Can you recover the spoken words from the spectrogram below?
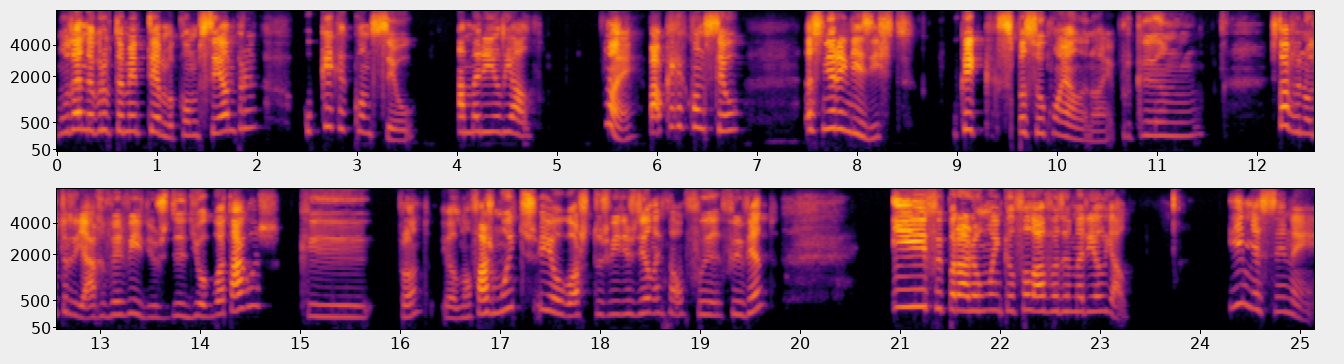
Mudando abruptamente de tema, como sempre, o que é que aconteceu à Maria Leal? Não é? Pá, o que é que aconteceu? A senhora ainda existe. O que é que se passou com ela, não é? Porque hum, estava no outro dia a rever vídeos de Diogo Batáguas, que pronto, ele não faz muitos e eu gosto dos vídeos dele, então fui, fui vendo. E fui parar a um em que ele falava da Maria Leal. E a minha cena é:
